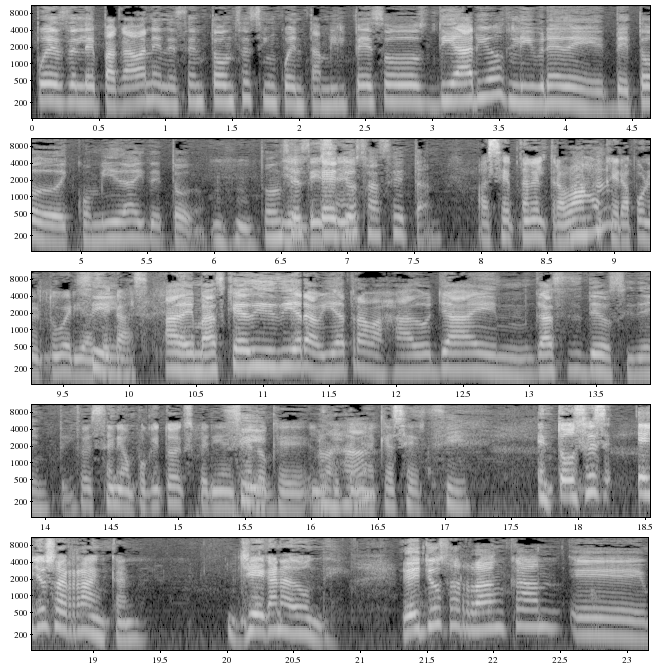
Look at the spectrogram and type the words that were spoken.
pues le pagaban en ese entonces 50 mil pesos diarios, libre de, de todo, de comida y de todo. Entonces ellos aceptan. Aceptan el trabajo, que era poner tuberías Sí. de gas. Además que Didier había trabajado ya en gases de Occidente. Entonces tenía un poquito de experiencia en lo que, lo que tenía que hacer. Sí. Entonces ellos arrancan, llegan a dónde? Ellos arrancan, eh,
